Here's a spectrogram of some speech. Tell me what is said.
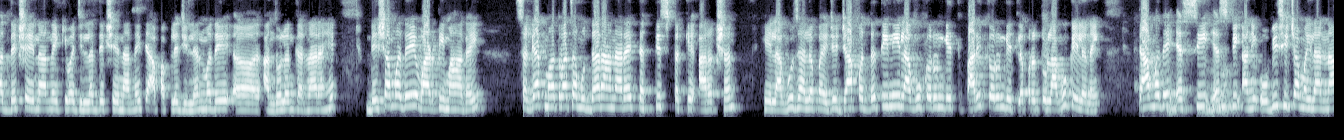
अध्यक्ष येणार नाही किंवा जिल्हाध्यक्ष येणार नाही ते आपापल्या जिल्ह्यांमध्ये आंदोलन करणार आहे. देशामध्ये वाढती महागाई सगळ्यात महत्त्वाचा मुद्दा राहणार आहे तेहतीस टक्के आरक्षण हे लागू झालं पाहिजे. ज्या पद्धतीने लागू करून घेत पारित करून घेतलं परंतु लागू केलं नाही त्यामध्ये एस सी एस टी आणि ओबीसीच्या महिलांना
